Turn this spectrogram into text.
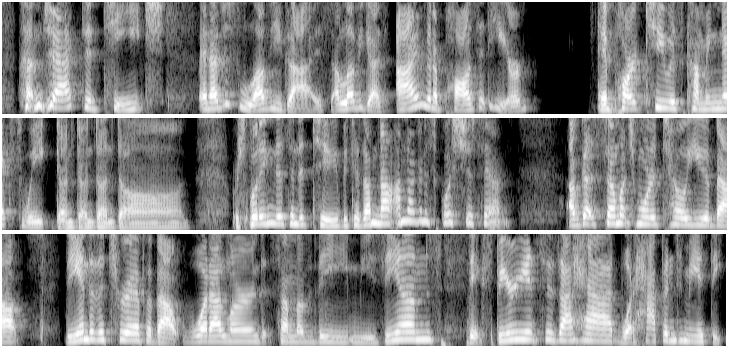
I'm jacked to teach. And I just love you guys. I love you guys. I'm going to pause it here. And part two is coming next week. Dun, dun, dun, dun. We're splitting this into two because I'm not, I'm not going to squish this in. I've got so much more to tell you about the end of the trip, about what I learned at some of the museums, the experiences I had, what happened to me at the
